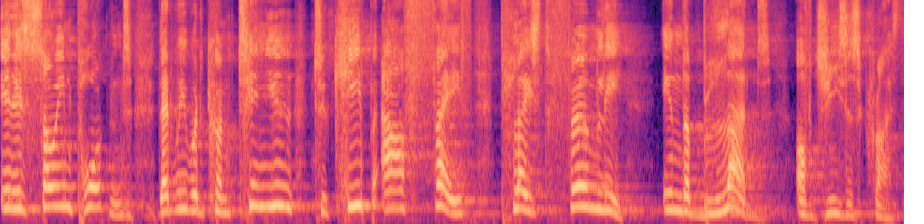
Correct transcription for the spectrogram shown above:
it is so important that we would continue to keep our faith placed firmly in the blood of Jesus Christ.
